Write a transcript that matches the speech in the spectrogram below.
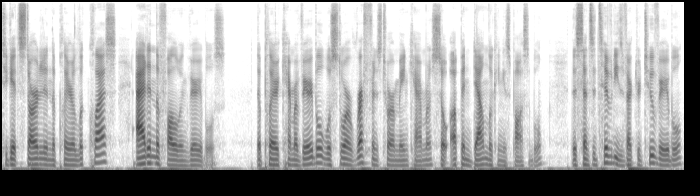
To get started in the player look class, add in the following variables. The player camera variable will store a reference to our main camera so up and down looking is possible. The sensitivities vector2 variable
